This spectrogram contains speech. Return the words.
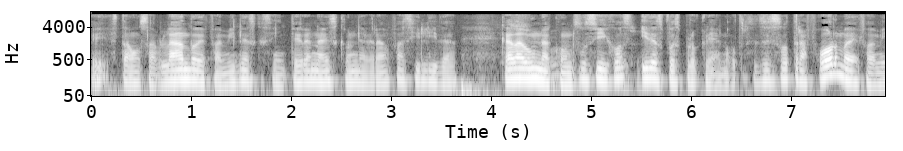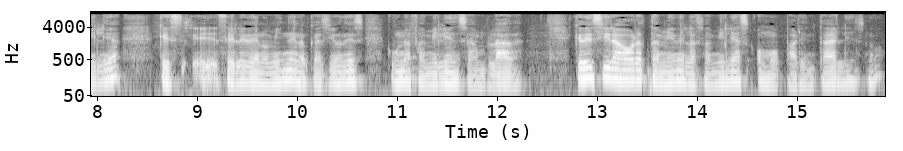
Estamos hablando de familias que se integran a veces con una gran facilidad, cada una con sus hijos y después procrean otros. Esa es otra forma de familia que eh, se le denomina en ocasiones como una familia ensamblada. ¿Qué decir ahora también de las familias homoparentales, ¿no?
